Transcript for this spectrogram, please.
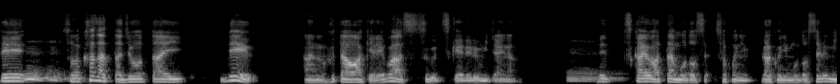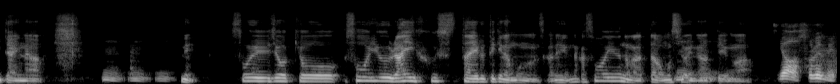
で、その飾った状態であの蓋を開ければすぐつけれるみたいな。うん。で使い終わったら戻せそこに額に戻せるみたいな。うんうんうん。そういう状況そういうライフスタイル的なものなんですかね。なんかそういうのがあったら面白いなっていうのは、いや、それめっ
